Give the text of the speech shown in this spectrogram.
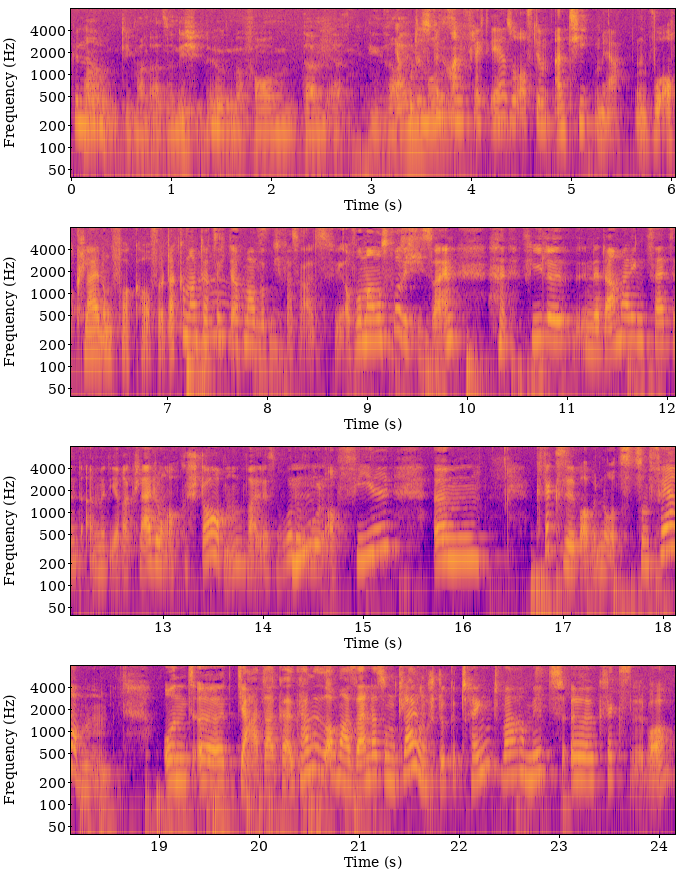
Genau. Ja, die man also nicht in irgendeiner Form dann erst designen ja, gut, das muss. findet man vielleicht eher so auf den Antikmärkten, wo auch Kleidung verkauft wird. Da kann man tatsächlich auch mal wirklich was alles finden. Obwohl man muss vorsichtig sein. Viele in der damaligen Zeit sind mit ihrer Kleidung auch gestorben, weil es wurde mhm. wohl auch viel ähm, Quecksilber benutzt zum Färben. Und äh, ja, da kann es auch mal sein, dass so ein Kleidungsstück getränkt war mit äh, Quecksilber.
